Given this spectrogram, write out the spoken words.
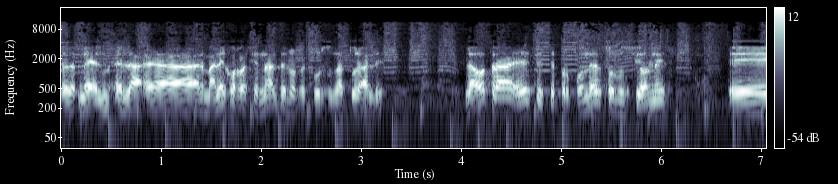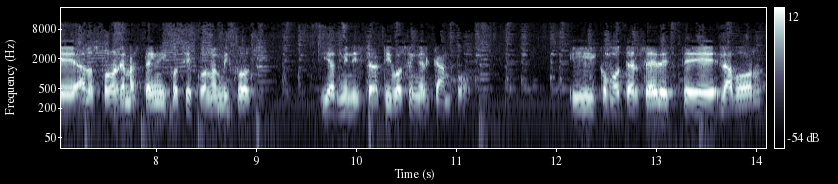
eh, el, manejo racional de los recursos naturales. La otra es este, proponer soluciones eh, a los problemas técnicos y económicos y administrativos en el campo. Y como tercer este, labor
